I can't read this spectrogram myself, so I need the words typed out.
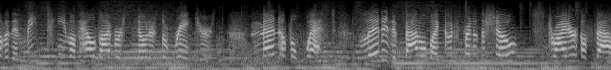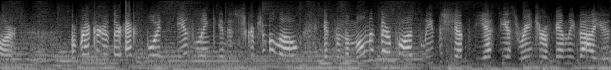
of an elite team of Helldivers known as the Rangers, men of the West, led into battle by good friend of the show, Strider of Valor. A record of their exploits is linked in the description below, and from the moment their pods leave the ship, the SES Ranger of Family Values,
